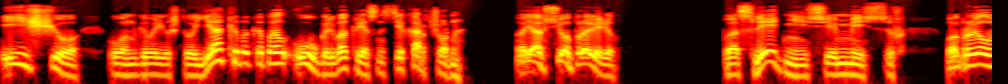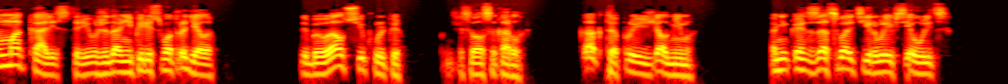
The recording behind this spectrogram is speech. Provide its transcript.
И еще он говорил, что якобы копал уголь в окрестностях Хартшорна. Но я все проверил. Последние семь месяцев он провел в МакАлистере в ожидании пересмотра дела. — Ты бывал в Сипульпе? — поинтересовался Карл. — Как-то проезжал мимо. Они, конечно, заасфальтировали все улицы.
